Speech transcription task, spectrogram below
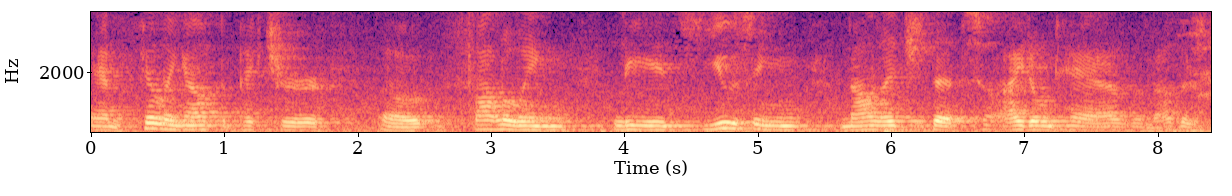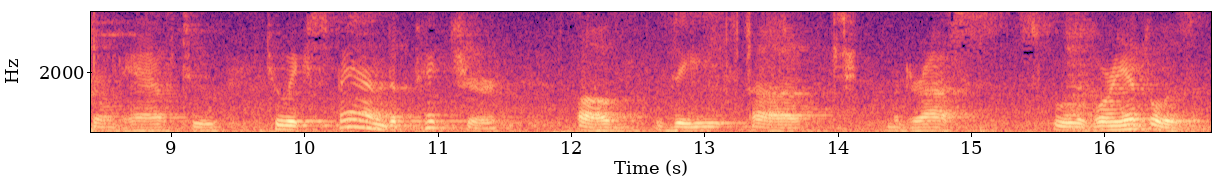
and filling out the picture, uh, following leads, using knowledge that I don't have and others don't have to, to expand the picture of the uh, Madras School of Orientalism.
